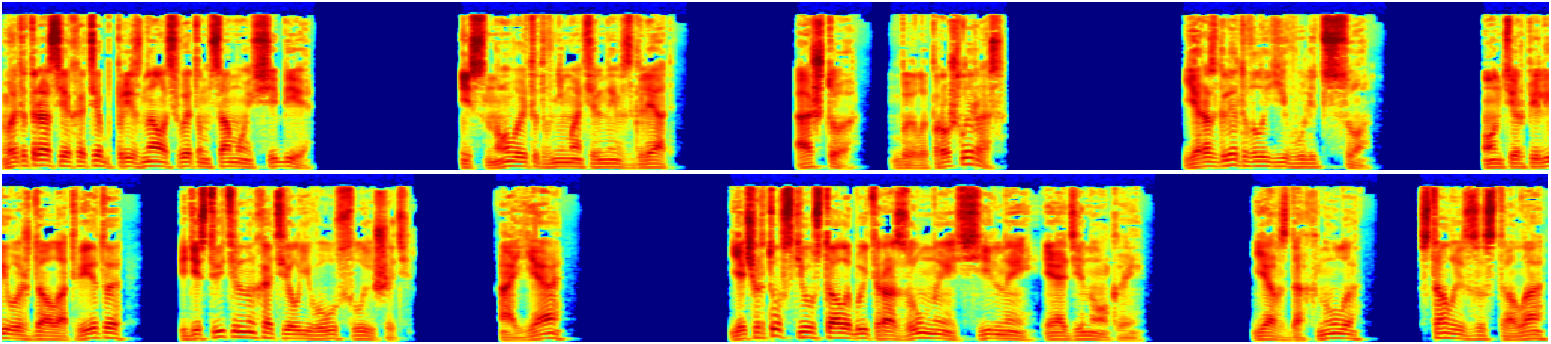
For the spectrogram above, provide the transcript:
В этот раз я хотя бы призналась в этом самой себе. И снова этот внимательный взгляд. А что, был и прошлый раз? Я разглядывала его лицо. Он терпеливо ждал ответа и действительно хотел его услышать. А я... Я чертовски устала быть разумной, сильной и одинокой. Я вздохнула встала из-за стола,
